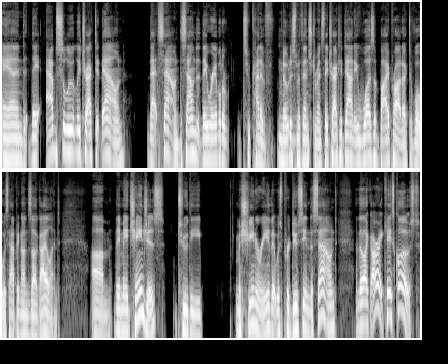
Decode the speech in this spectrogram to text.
And they absolutely tracked it down. That sound, the sound that they were able to to kind of notice with instruments, they tracked it down. It was a byproduct of what was happening on Zug Island. Um, they made changes to the machinery that was producing the sound, and they're like, "All right, case closed,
